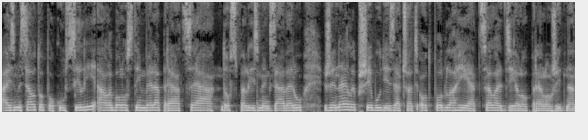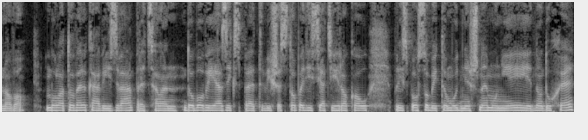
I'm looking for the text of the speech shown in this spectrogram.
Aj sme sa o to pokúsili, ale bolo s tým veľa práce a dospeli sme k záveru, že najlepšie bude začať od podlahy a celé dielo preložiť na novo. Bola to veľká výzva, predsa len dobový jazyk spred vyše 150 rokov prispôsobiť tomu dnešnému nie je jednoduché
